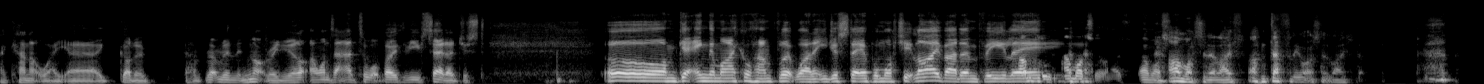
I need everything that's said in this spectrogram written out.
I cannot wait. Uh, I got to, not really. I want to add to what both of you said. I just, oh, I'm getting the Michael Hamflett. Why don't you just stay up and watch it live, Adam? Feeling? I'm, I'm watching it live. I'm watching, I'm watching it live. I'm definitely watching it live.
